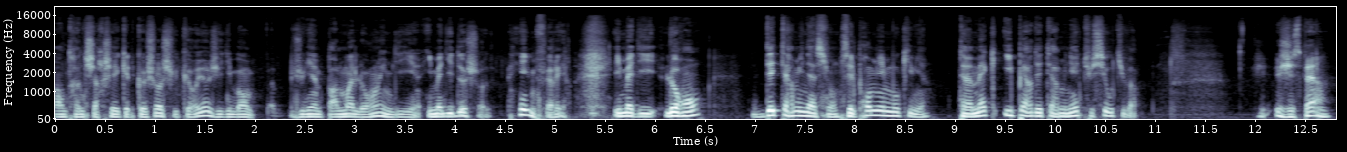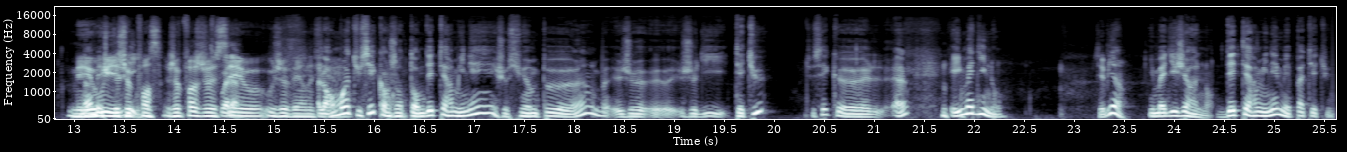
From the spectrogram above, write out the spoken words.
en train de chercher quelque chose, je suis curieux. J'ai dit, bon, Julien, parle-moi de Laurent. Il me dit, il m'a dit deux choses. il me fait rire. Il m'a dit, Laurent, détermination. C'est le premier mot qui vient. Tu es un mec hyper déterminé, tu sais où tu vas. J'espère. Mais, oui, je, pense. Je pense je sais où, je vais en effet. Alors moi, tu sais, quand j'entends déterminé, je suis un peu... Hein, je, je dis, t'es-tu? Tu sais que... Hein? Et il m'a dit non. C'est bien. Il m'a dit Gérald, non. Déterminé, mais pas têtu.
